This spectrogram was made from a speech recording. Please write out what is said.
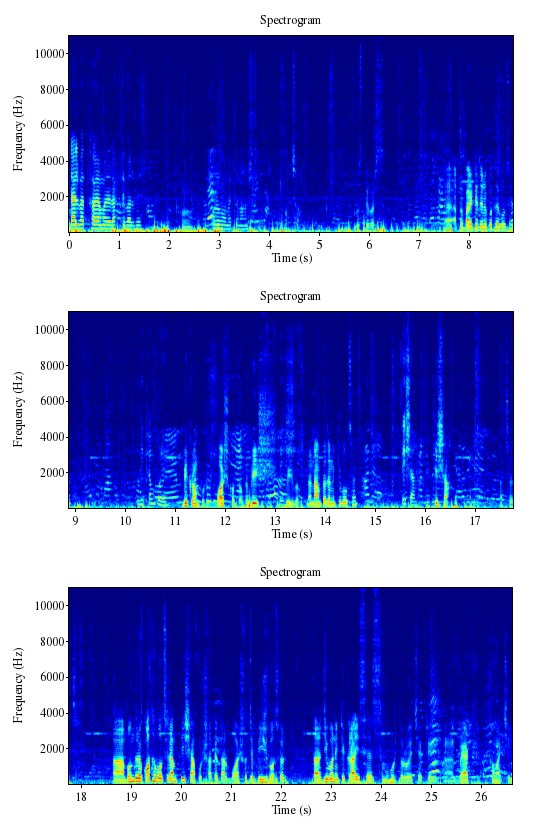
ডাল ভাত খাওয়াই আমার রাখতে পারবে। হুম। ওরকম একটা মানুষ আচ্ছা বুঝতে পারছি। আহ, আপনার বাড়িটা যেন কোথায় বলছেন? বিক্রমপুরে। বিক্রমপুরে। বয়স কত আপনার? বিশ বিশ। বছর। না নামটা যেন কি বলছেন? তিশা। তিশা। আচ্ছা আচ্ছা। বন্ধুরা কথা বলছিলাম তিশা আপুর সাথে। তার বয়স হচ্ছে বিশ বছর। তার জীবনে একটি ক্রাইসিস মুহূর্ত রয়েছে একটি ব্যাড সময় ছিল।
